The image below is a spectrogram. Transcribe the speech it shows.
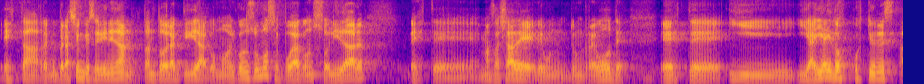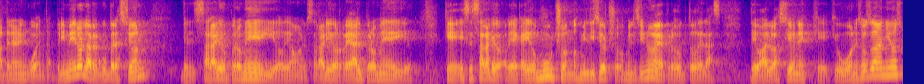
esta recuperación que se viene dando, tanto de la actividad como del consumo, se pueda consolidar este, más allá de, un, rebote. Este, y, ahí hay dos cuestiones a tener en cuenta. Primero, la recuperación del salario promedio, digamos, el salario real promedio, que ese salario había caído mucho en 2018-2019, producto de las devaluaciones que, hubo en esos años.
